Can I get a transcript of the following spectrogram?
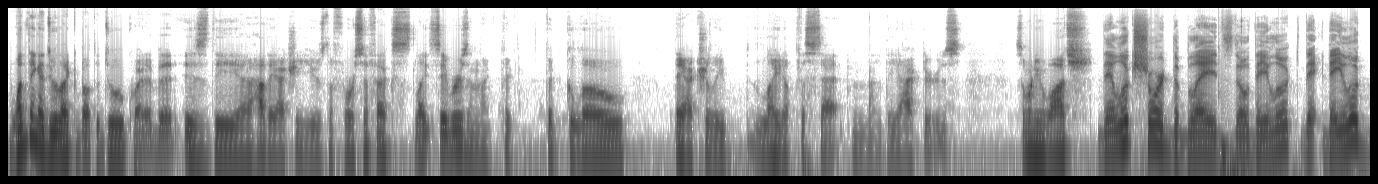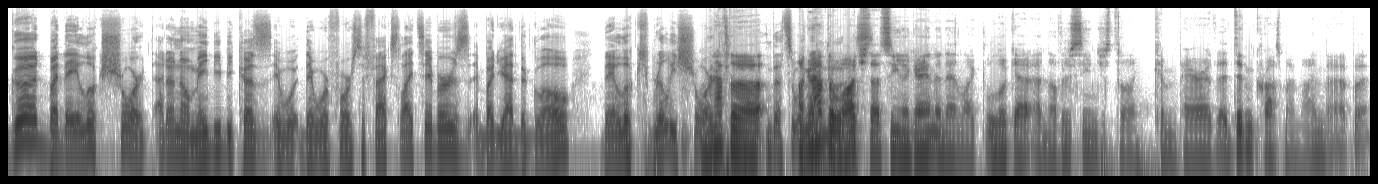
One thing I do like about the duel quite a bit is the uh, how they actually use the force effects lightsabers and like the the glow. They actually light up the set and the, the actors. So when you watch, They look short, the blades though. They look they, they look good, but they look short. I don't know, maybe because it w- they were force effects lightsabers, but you had the glow. They looked really short. I'm gonna have to That's what I'm gonna I have to watch that scene again and then like look at another scene just to like compare. It didn't cross my mind that, but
